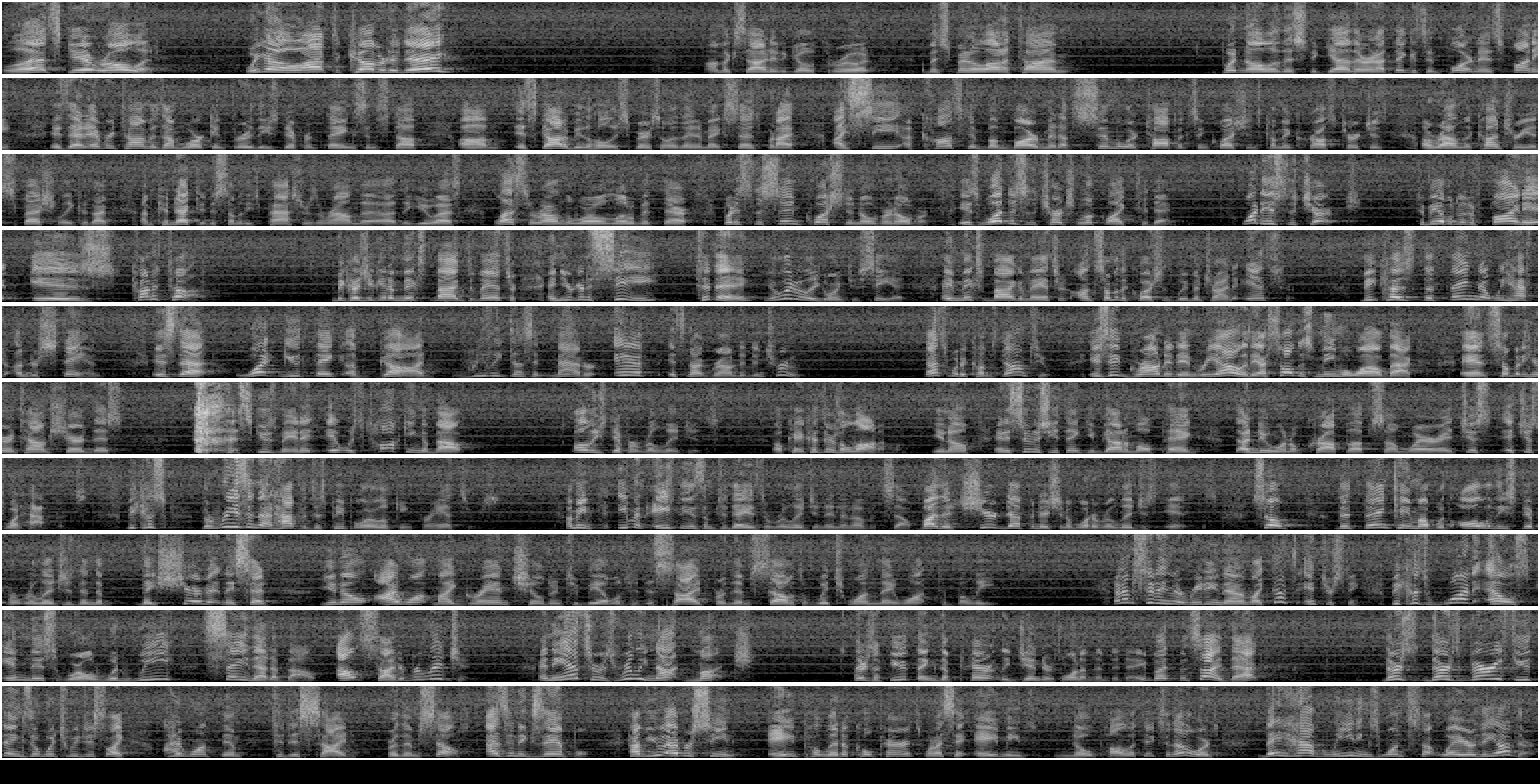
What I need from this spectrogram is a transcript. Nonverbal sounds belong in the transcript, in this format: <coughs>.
Let's get rolling. We got a lot to cover today. I'm excited to go through it. I've been spending a lot of time putting all of this together, and I think it's important. And it's funny is that every time as I'm working through these different things and stuff, um, it's got to be the Holy Spirit. It's the only thing that makes sense. But I, I see a constant bombardment of similar topics and questions coming across churches around the country, especially because I'm, I'm connected to some of these pastors around the, uh, the U.S., less around the world, a little bit there. But it's the same question over and over: is what does the church look like today? What is the church? To be able to define it is kind of tough because you get a mixed bags of answer. And you're going to see today, you're literally going to see it, a mixed bag of answers on some of the questions we've been trying to answer. Because the thing that we have to understand is that what you think of God really doesn't matter if it's not grounded in truth. That's what it comes down to. Is it grounded in reality? I saw this meme a while back, and somebody here in town shared this. <coughs> Excuse me, and it, it was talking about all these different religions, okay, because there's a lot of them you know. And as soon as you think you've got them all pegged, a new one will crop up somewhere. It just, it's just what happens. Because the reason that happens is people are looking for answers. I mean, even atheism today is a religion in and of itself, by the sheer definition of what a religious is. So the thing came up with all of these different religions, and the, they shared it and they said, you know, I want my grandchildren to be able to decide for themselves which one they want to believe. And I'm sitting there reading that, I'm like, that's interesting. Because what else in this world would we say that about outside of religion? And the answer is really not much. There's a few things, apparently gender is one of them today, but beside that, there's, there's very few things in which we just like, I want them to decide for themselves. As an example, have you ever seen apolitical parents? When I say a means no politics. In other words, they have leanings one way or the other.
